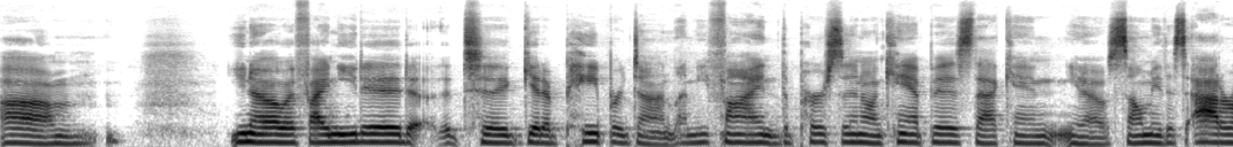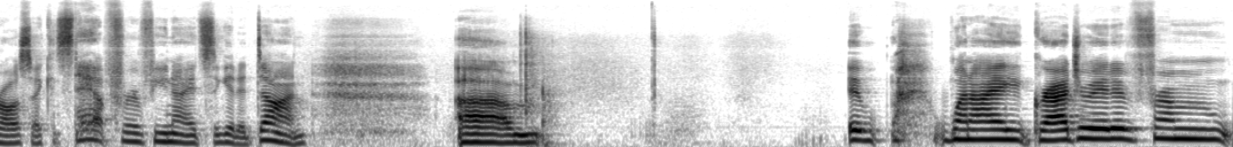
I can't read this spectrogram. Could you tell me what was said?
Um, you know, if I needed to get a paper done, let me find the person on campus that can, you know, sell me this Adderall so I can stay up for a few nights to get it done. Um, it, when I graduated from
